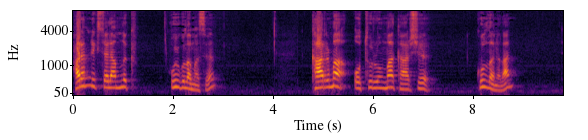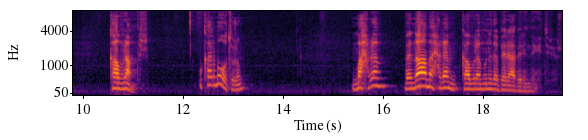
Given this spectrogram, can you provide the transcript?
Haremlik selamlık uygulaması karma oturuma karşı kullanılan kavramdır. Bu karma oturum mahrem ve namahrem kavramını da beraberinde getiriyor.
